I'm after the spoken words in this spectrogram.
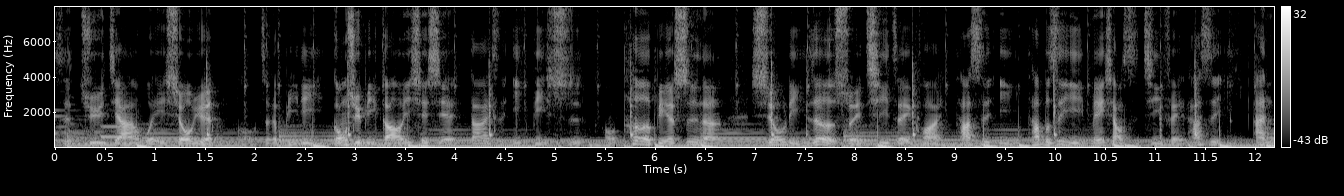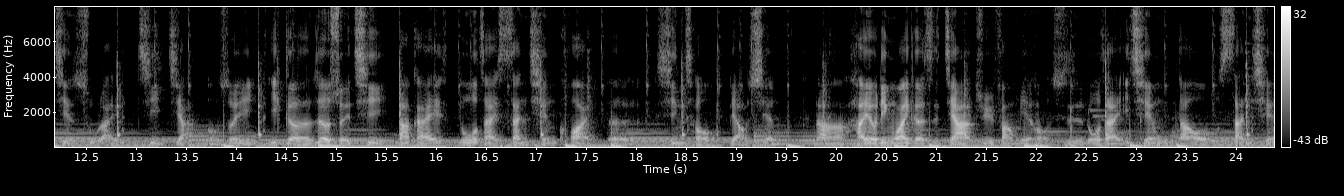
是居家维修员哦，这个比例供需比高一些些，大概是一比十哦。特别是呢修理热水器这一块，它是以它不是以每小时计费，它是以按件数来。计价哦，所以一个热水器大概落在三千块的薪酬表现。那还有另外一个是家具方面哦，是落在一千五到三千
